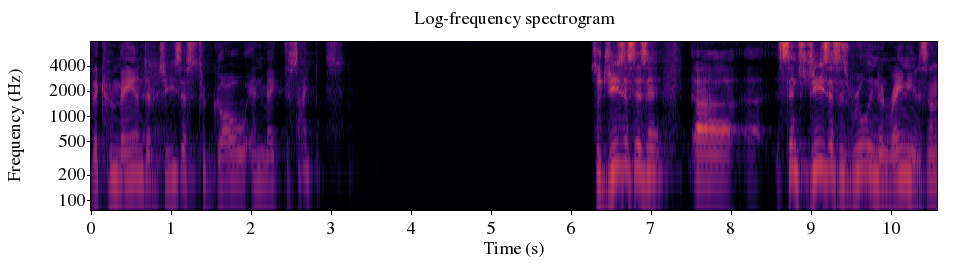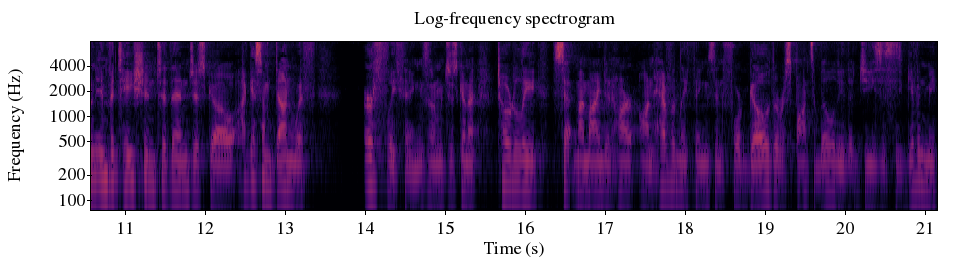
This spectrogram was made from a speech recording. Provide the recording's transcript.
the command of Jesus to go and make disciples. So Jesus isn't, uh, uh, since Jesus is ruling and reigning, it's not an invitation to then just go, I guess I'm done with earthly things, and I'm just going to totally set my mind and heart on heavenly things and forego the responsibility that Jesus has given me.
